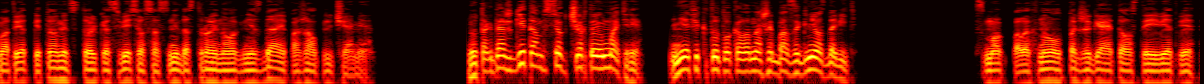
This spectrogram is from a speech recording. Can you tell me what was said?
В ответ питомец только свесился с недостроенного гнезда и пожал плечами. «Ну тогда жги там все к чертовой матери! Нефиг тут около нашей базы гнезд давить!» Смог полыхнул, поджигая толстые ветви,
